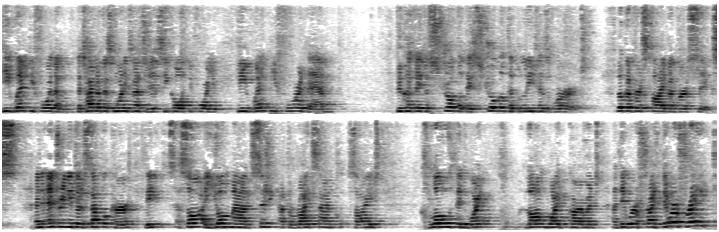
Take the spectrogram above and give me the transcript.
he went before them. The title of this morning's message is He Goes Before You. He went before them because they just struggled. They struggled to believe His word. Look at verse 5 and verse 6. And entering into the sepulchre, they saw a young man sitting at the right side, clothed in white long white garment, and they were afraid. They were afraid.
